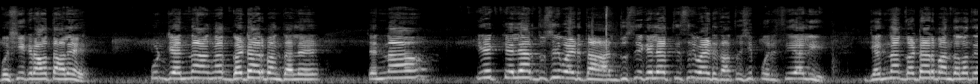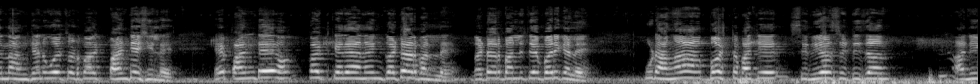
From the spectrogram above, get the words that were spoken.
बशीक रावताले. पूण जेन्ना हांगा गटार बांदताले तेन्ना एक केल्यार दुसरी वायट येता आनी दुसरी केल्यार तिसरी वायट येता तशी परिस्थिती जाली जेन्ना गटार बांदतालो तेन्ना हांगच्यान वयर चडपाक पांडे आशिल्ले हे पांडे कट केले आनी गटार बांदले गटार बांदले ते बरें केलें. पूण हांगा बस स्टॉपाचेर सिनियर सिटीजन आनी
